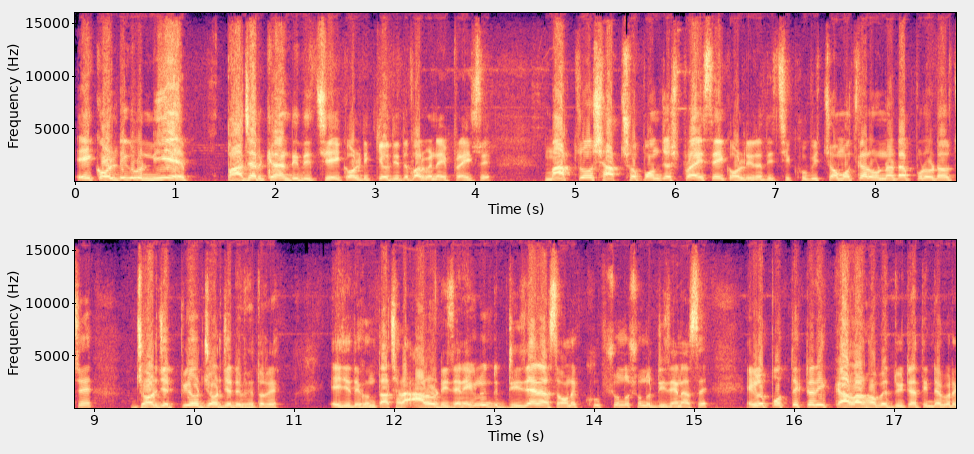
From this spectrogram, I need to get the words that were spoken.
এই কলটিগুলো নিয়ে বাজার গ্যারান্টি দিচ্ছি, এই কলটি কেউ দিতে পারবে না এই প্রাইসে মাত্র সাতশো পঞ্চাশ প্রাইসে এই কলটিটা দিচ্ছি। খুবই চমৎকার ওনাটা পুরোটা হচ্ছে জর্জেট পিওর জর্জেটের ভেতরে। এই যে দেখুন তাছাড়া আরও ডিজাইন এগুলো কিন্তু ডিজাইন আছে অনেক খুব সুন্দর সুন্দর ডিজাইন আছে। এগুলো প্রত্যেকটারই কালার হবে দুইটা তিনটা করে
